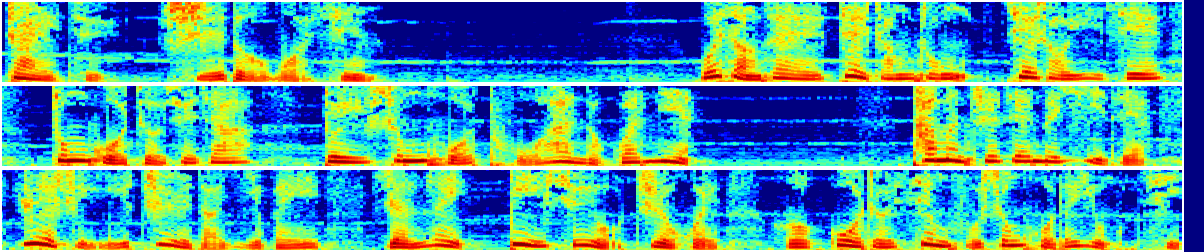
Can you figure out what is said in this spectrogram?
这句实得我心。我想在这章中介绍一些中国哲学家对生活图案的观念。他们之间的意见越是一致的，以为人类必须有智慧和过着幸福生活的勇气。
